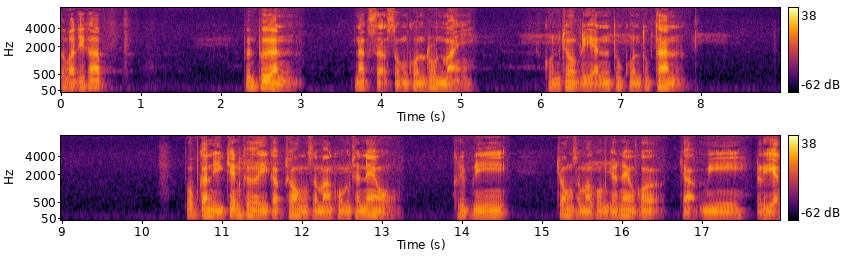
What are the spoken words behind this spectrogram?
สวัสดีครับ เพื่อนๆ นักสะสมคนรุ่นใหม่ คนชอบเหรียญทุกคนทุกท่าน พบกันอีกเช่นเคยกับช่องสมาคมชาแนลคลิปนี้ช่องสมาคมชาแนลก็จะมีเหรียญ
